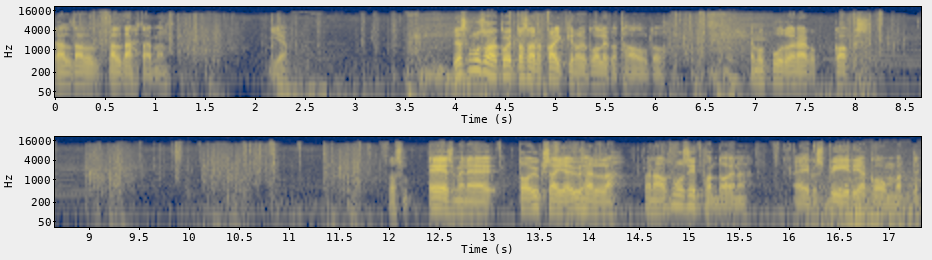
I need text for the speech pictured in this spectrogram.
tällä, tällä, tällä tähtäimellä. Yeah. Pitäisikö mun saada koittaa saada kaikki noi kolikot haltuun? Ei mut puutu enää kuin kaksi. Tossa ees menee tuo yksi äijä yhdellä. Mennään, onko mun Siphon toinen? Ei kun Speed ja Kombatti.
